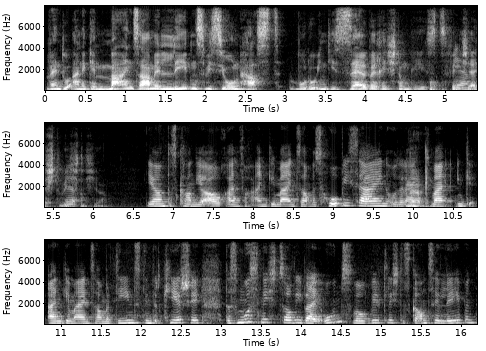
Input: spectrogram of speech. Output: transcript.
wenn du eine gemeinsame Lebensvision hast, wo du in dieselbe Richtung gehst. Finde Ja, ich echt ja. wichtig. Ja. Ja, und das kann ja auch einfach ein gemeinsames Hobby sein oder ein, Ja. geme ein gemeinsamer Dienst in der Kirche. Das muss nicht so wie bei uns, wo wirklich das ganze Leben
